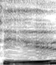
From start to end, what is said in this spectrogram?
to you,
